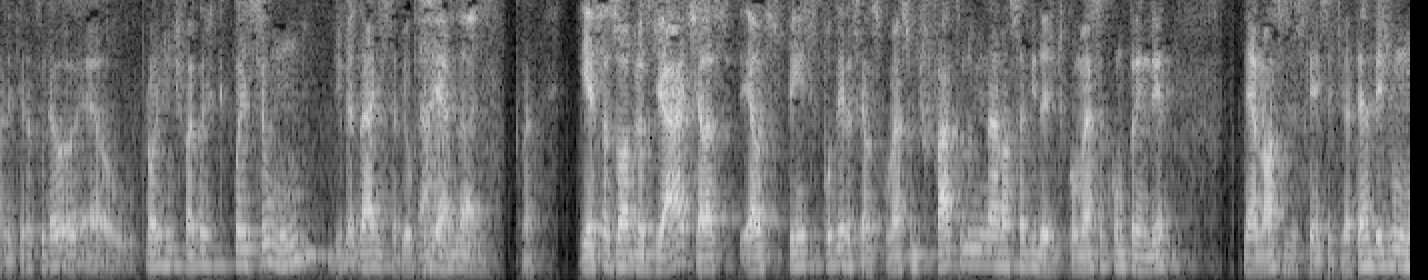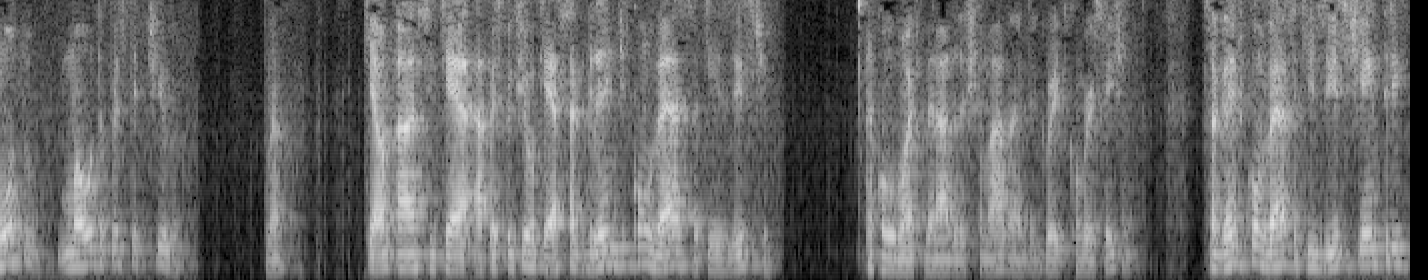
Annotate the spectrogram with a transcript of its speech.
a literatura é, é para onde a gente vai quando a gente quer conhecer o mundo de verdade, saber o que a é. Realidade. Né? E essas obras de arte, elas, elas têm esse poder, assim, elas começam de fato a iluminar a nossa vida. A gente começa a compreender né, a nossa existência aqui na Terra desde um outro, uma outra perspectiva. Né? que é assim que é a perspectiva que é essa grande conversa que existe, é como o Mortimer Adler chamava, né, The Great Conversation, essa grande conversa que existe entre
